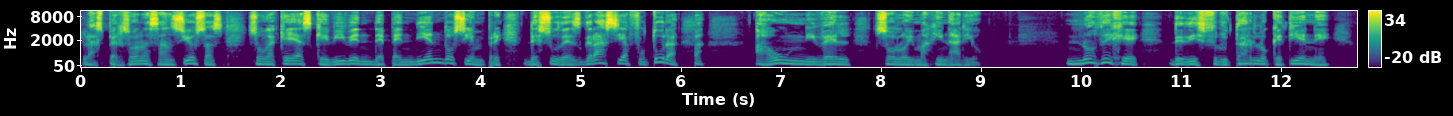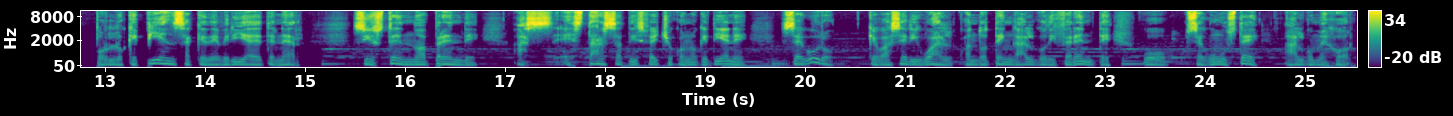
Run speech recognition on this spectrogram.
las personas ansiosas son aquellas que viven dependiendo siempre de su desgracia futura a un nivel solo imaginario. No deje de disfrutar lo que tiene por lo que piensa que debería de tener. Si usted no aprende a estar satisfecho con lo que tiene, seguro que va a ser igual cuando tenga algo diferente o, según usted, algo mejor.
